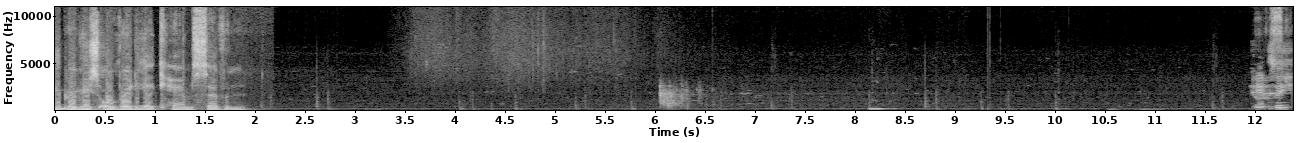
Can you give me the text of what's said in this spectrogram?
Beeper, he's already at cam seven. Can't see.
